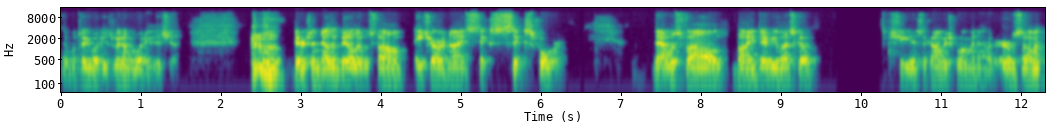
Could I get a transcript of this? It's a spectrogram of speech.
And we'll tell you what it is. We don't know what it is yet. There's another bill that was filed, HR 9664. That was filed by Debbie Lesko. She is a congresswoman out of Arizona.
